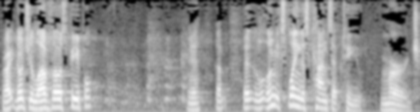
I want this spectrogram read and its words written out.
Right? Don't you love those people? Yeah. Um, uh, let me explain this concept to you merge.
